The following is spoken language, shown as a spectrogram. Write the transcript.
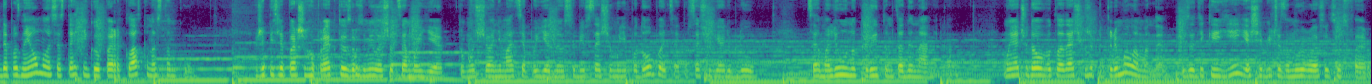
де познайомилася з технікою перекладки на станку. Вже після першого проєкту я зрозуміла, що це моє, тому що анімація поєднує в собі все, що мені подобається, та все, що я люблю. Це малюнок, ритм та динаміка. Моя чудова викладачка вже підтримала мене, і завдяки їй я ще більше занурилася у цю сферу.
